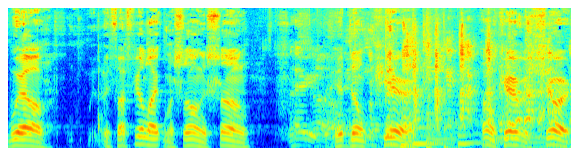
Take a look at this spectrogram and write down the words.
well, if I feel like my song is sung, There you go. it don't care. I don't care if it's short.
